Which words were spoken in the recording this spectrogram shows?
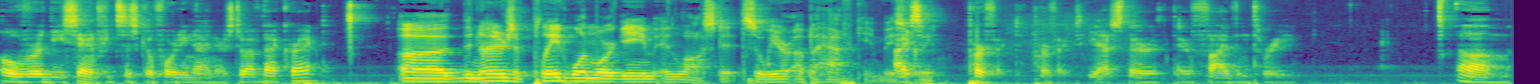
over the San Francisco 49ers. Do I have that correct? Uh, the Niners have played one more game and lost it, so we are up a half game basically. I see. Perfect. Perfect. Yes, they're they're five and three. Um.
